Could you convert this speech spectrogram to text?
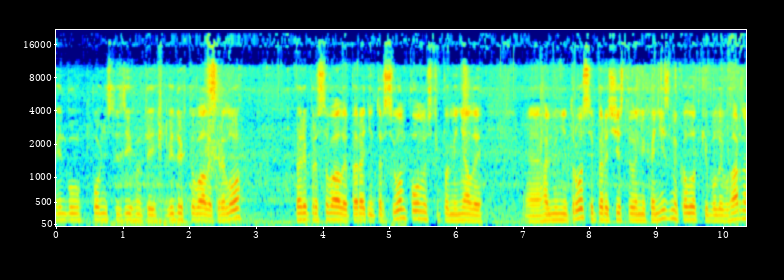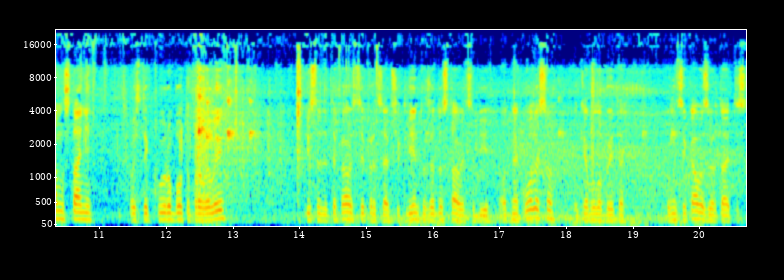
він був повністю зігнутий, відрихтували крило, перепресували передній торсіон повністю, поміняли е, гальмівні троси, перечистили механізми, колодки були в гарному стані. Ось таку роботу провели. Після ДТП ось цей прицепчик. Клієнт вже доставить собі одне колесо, яке було бите. Кому цікаво, звертайтесь.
